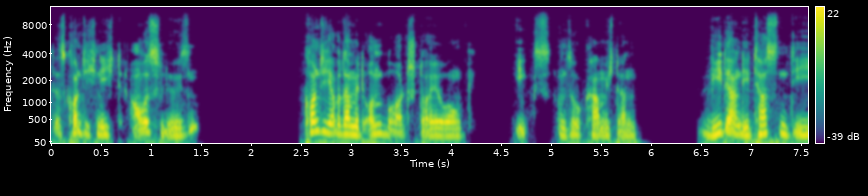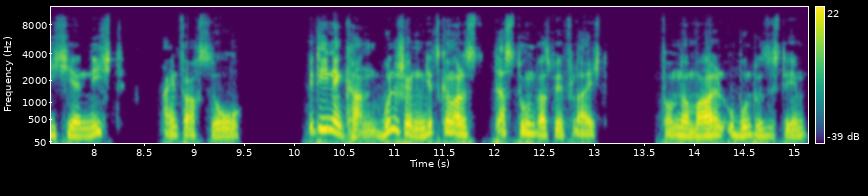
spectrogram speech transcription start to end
das konnte ich nicht auslösen. Konnte ich aber damit Onboard Steuerung X und so kam ich dann wieder an die Tasten, die ich hier nicht einfach so bedienen kann. Wunderschön. Und jetzt können wir alles das tun, was wir vielleicht vom normalen Ubuntu-System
